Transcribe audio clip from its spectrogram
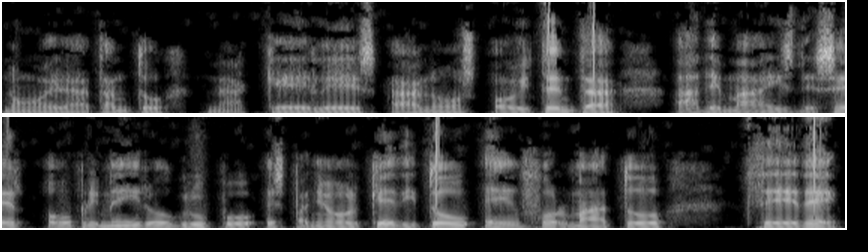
non era tanto naqueles anos 80, ademais de ser o primeiro grupo español que editou en formato CD.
